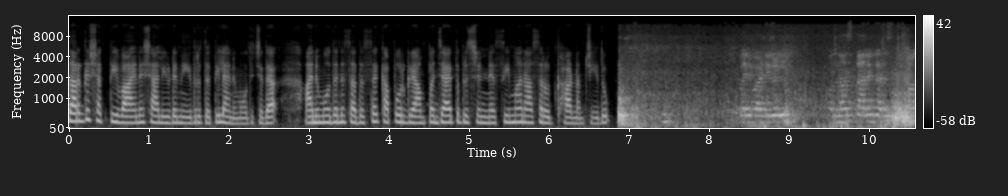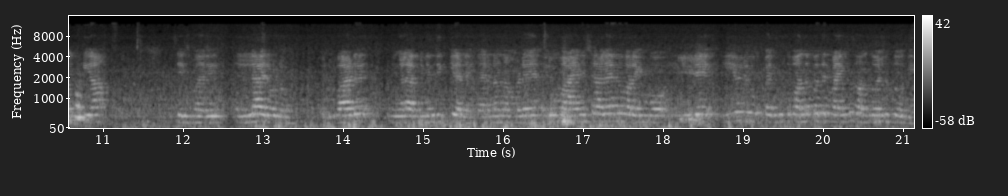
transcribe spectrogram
സർഗശക്തി വായനശാലയുടെ നേതൃത്വത്തിൽ അനുമോദിച്ചത്. അനുമോദന സദസ് കപ്പൂർ ഗ്രാമപഞ്ചായത്ത് പ്രസിഡന്റ് നസീമ നാസർ ഉദ്ഘാടനം ചെയ്തു. പരിപാടികളിൽ ഒന്നാം സ്ഥാനം കരസ്ഥമാക്കിയ ഒരുപാട് നിങ്ങളെ അഭിനന്ദിക്കുകയാണ്. കാരണം നമ്മുടെ ഒരു വായനശാല എന്ന് പറയുമ്പോൾ ഇതിന്റെ ഈ ഒരു പരിസ്ഥിതി വന്നപ്പോൾ തന്നെ ഭയങ്കര സന്തോഷം തോന്നി.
